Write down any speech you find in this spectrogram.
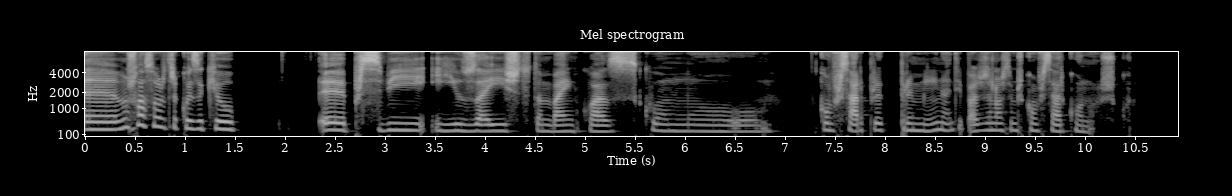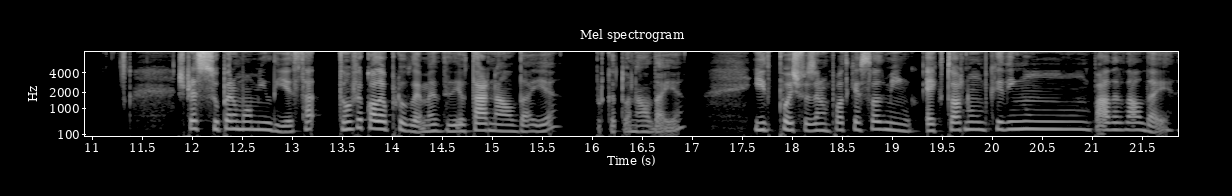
Uh, vamos falar sobre outra coisa que eu uh, percebi e usei isto também quase como conversar para mim, não é? Tipo, às vezes nós temos que conversar connosco. Expresso super uma homilia. Estão a ver qual é o problema de eu estar na aldeia, porque eu estou na aldeia, e depois fazer um podcast ao domingo? É que torna um bocadinho um padre da aldeia.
